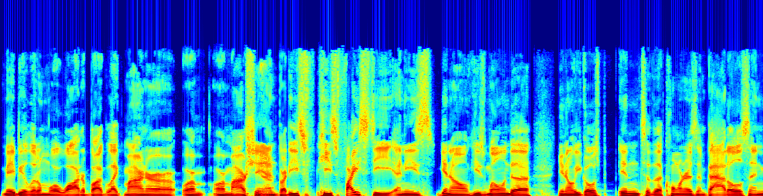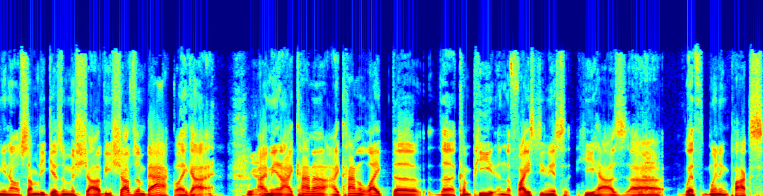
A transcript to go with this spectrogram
maybe a little more water bug like Marner or or, or Marchand, yeah. but he's he's feisty and he's you know he's willing to you know he goes into the corners and battles and you know somebody gives him a shove, he shoves him back. Like I I mean, I kind of, I kind of like the the compete and the feistiness he has uh. With winning pucks.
